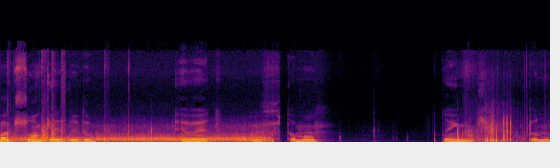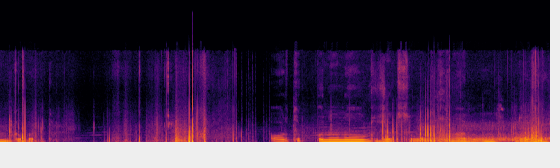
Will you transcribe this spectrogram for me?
Bak son kez dedim. Evet. Üf tamam. Ding. Kanalı kapattım. Artık bana ne olacaksa olsun abi. Umutluyum.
